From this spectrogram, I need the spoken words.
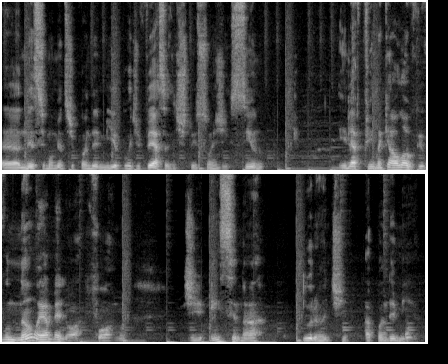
é, nesses momentos de pandemia por diversas instituições de ensino, ele afirma que a aula ao vivo não é a melhor forma de ensinar durante a pandemia.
